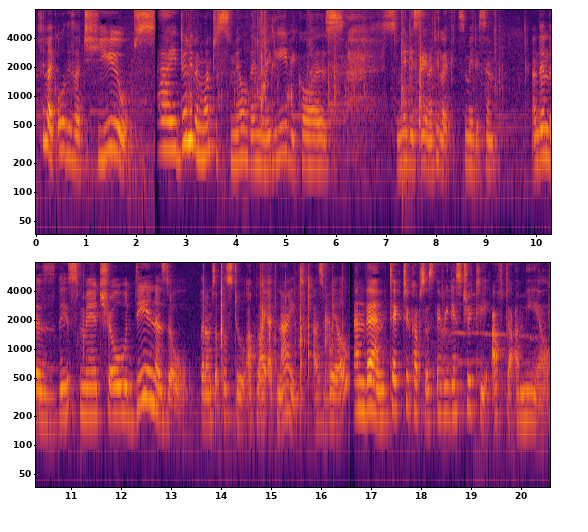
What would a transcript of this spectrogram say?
I feel like all these are tubes. I don't even want to smell them really because it's medicine. I feel like it's medicine. And then there's this metronidazole that I'm supposed to apply at night as well. And then take two capsules every day strictly after a meal.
